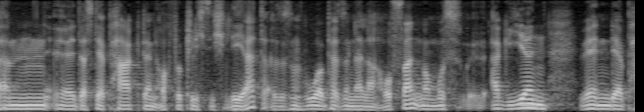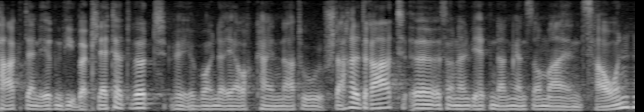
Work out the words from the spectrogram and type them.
ähm, äh, dass der Park dann auch wirklich sich leert. Also es ist ein hoher personeller Aufwand. Man muss äh, agieren, wenn der Park dann irgendwie überklettert wird. Wir wollen da ja auch keinen NATO-Stacheldraht, äh, sondern wir hätten dann einen ganz normalen Zaun.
